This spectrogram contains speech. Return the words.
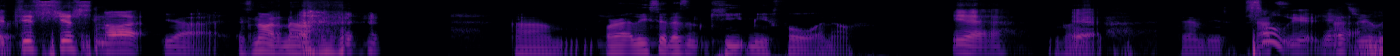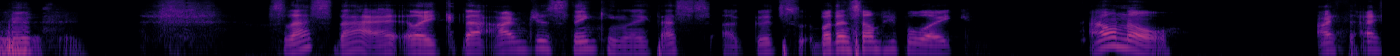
it's it's just not yeah it's not enough um or at least it doesn't keep me full enough yeah. but Yeah. Damn dude So that's, weird. Yeah. that's really interesting so that's that. Like that. I'm just thinking like that's a good. s- But then some people like, I don't know. I th- I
